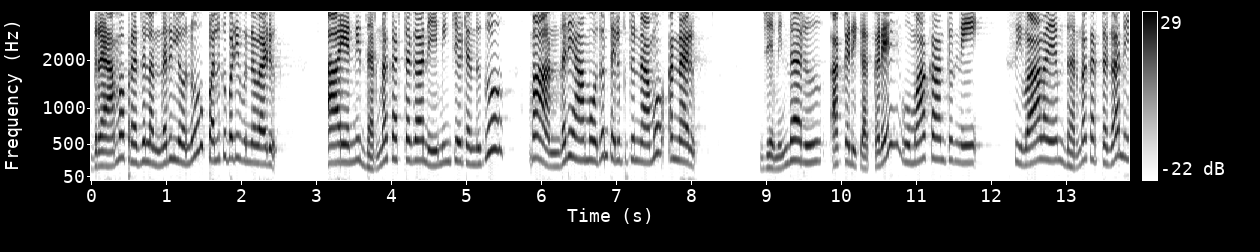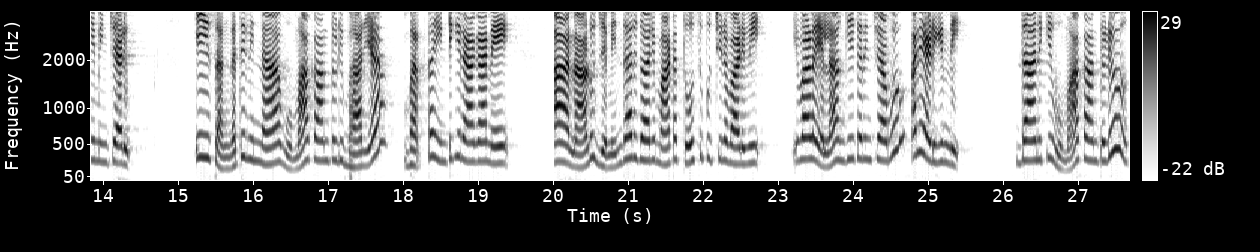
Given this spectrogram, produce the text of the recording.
గ్రామ ప్రజలందరిలోనూ పలుకుబడి ఉన్నవాడు. ఆయన్ని ధర్మకర్తగా నియమించేటందుకు మా అందరి ఆమోదం తెలుపుతున్నాము అన్నారు. జమీందారు అక్కడికక్కడే ఉమాకాంతుణ్ణి శివాలయం ధర్మకర్తగా నియమించాడు. ఈ సంగతి విన్న ఉమాకాంతుడి భార్య భర్త ఇంటికి రాగానే ఆనాడు జమీందారు గారి మాట తోసిపుచ్చిన వాడివి ఇవాళ ఎలా అంగీకరించావు? అని అడిగింది. దానికి ఉమాకాంతుడు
